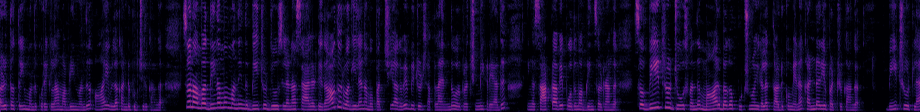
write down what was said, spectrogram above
அழுத்தத்தையும் வந்து குறைக்கலாம் அப்படின்னு வந்து ஆய்வில் கண்டுபிடிச்சிருக்காங்க. ஸோ நம்ம தினமும் வந்து இந்த பீட்ரூட் ஜூஸ் இல்லைனா சாலட் ஏதாவது ஒரு வகையில் நம்ம பச்சையாகவே பீட்ரூட் சாப்பிடலாம். எந்த ஒரு பிரச்சனையும் கிடையாது. நீங்கள் சாப்பிட்டாவே போதும் அப்படின்னு சொல்கிறாங்க ஸோ பீட்ரூட் ஜூஸ் வந்து மார்பக புற்றுநோய்களை தடுக்கும் என கண்டறியப்பட்டிருக்காங்க. பீட்ரூட்டில்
